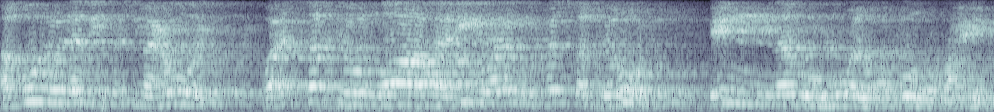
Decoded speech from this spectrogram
أقول الذي تسمعون وأستغفر الله لي ولكم فاستغفروه إنه هو الغفور الرحيم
